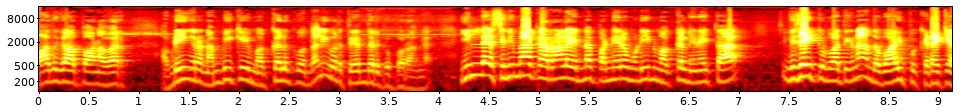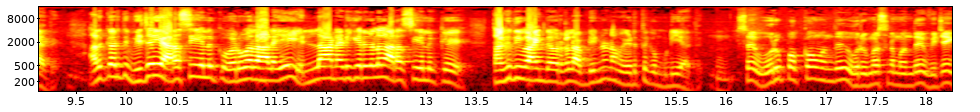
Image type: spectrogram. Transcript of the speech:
பாதுகாப்பானவர் அப்படிங்கிற நம்பிக்கை மக்களுக்கு வந்தால் இவர் தேர்ந்தெடுக்க போகிறாங்க இல்லை சினிமாக்காரனால் என்ன பண்ணிட முடியும்னு மக்கள் நினைத்தா விஜய்க்கு பார்த்திங்கன்னா அந்த வாய்ப்பு கிடைக்காது. அதுக்கடுத்து விஜய் அரசியலுக்கு வருவதாலேயே எல்லா நடிகர்களும் அரசியலுக்கு தகுதி வாய்ந்தவர்கள் அப்படின்னு நம்ம எடுத்துக்க முடியாது. சார் ஒரு பக்கம் வந்து ஒரு விமர்சனம் வந்து விஜய்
